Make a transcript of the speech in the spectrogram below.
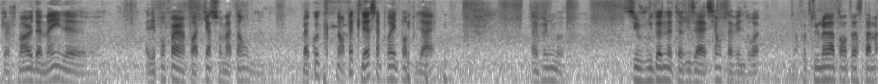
que je meurs demain, là, allez pas faire un podcast sur ma tombe. là. Ben quoi, non, en fait, là, ça pourrait être populaire. Un peu de moi. Si je vous donne l'autorisation, vous avez le droit. faut que tu le mettes dans ton testament.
